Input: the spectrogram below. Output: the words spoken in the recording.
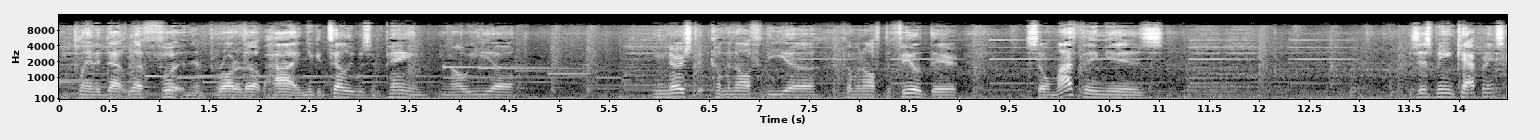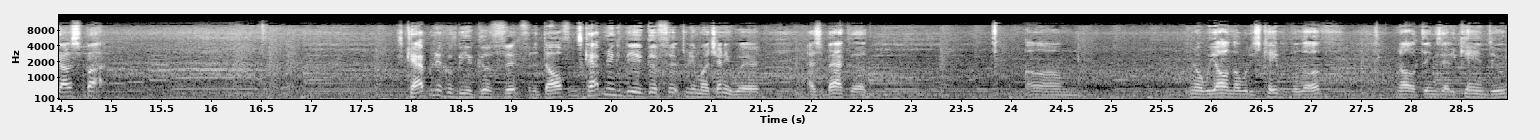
he planted that left foot and then brought it up high and you could tell he was in pain. You know, he uh, he nursed it coming off the uh, coming off the field there. So my thing is does this mean Kaepernick's got a spot? Kaepernick would be a good fit for the Dolphins. Kaepernick could be a good fit pretty much anywhere as a backup. Um, you know, we all know what he's capable of and all the things that he can do.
